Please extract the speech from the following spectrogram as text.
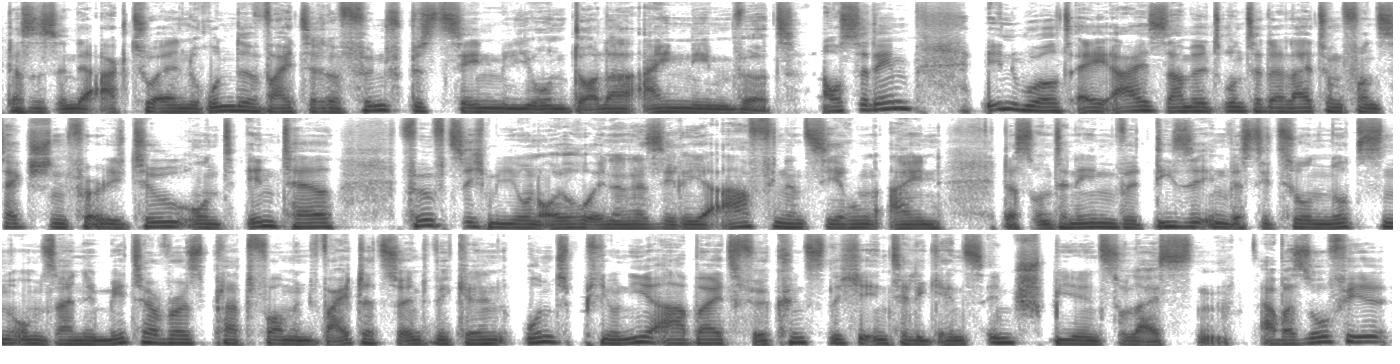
dass es in der aktuellen Runde weitere 5 bis 10 Millionen Dollar einnehmen wird. Außerdem, InWorld AI sammelt unter der Leitung von Section 32 und Intel 50 Millionen Euro in einer Serie A-Finanzierung ein. Das Unternehmen wird diese Investition nutzen, um seine Metaverse-Plattformen weiterzuentwickeln und Pionierarbeit für künstliche Intelligenz in Spielen zu leisten. Aber so viel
